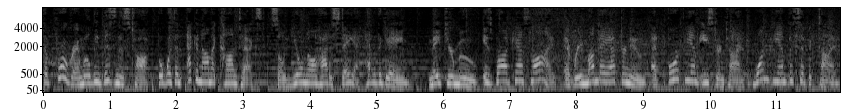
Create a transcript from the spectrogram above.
The program will be business talk, but with an economic context, so you'll know how to stay ahead of the game. Make Your Move is broadcast live every Monday afternoon at 4 p.m. Eastern Time, 1 p.m. Pacific Time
